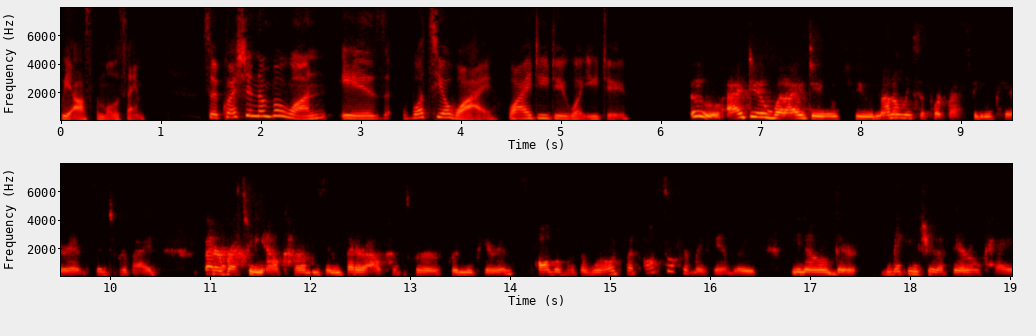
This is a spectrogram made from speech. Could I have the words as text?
we ask them all the same. So, question number one is What's your why? Why do you do what you do? Ooh, I do what I do to not only support breastfeeding parents and to provide better breastfeeding outcomes and better outcomes for, for new parents all over the world, but also for my family. You know, they're making sure that they're okay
